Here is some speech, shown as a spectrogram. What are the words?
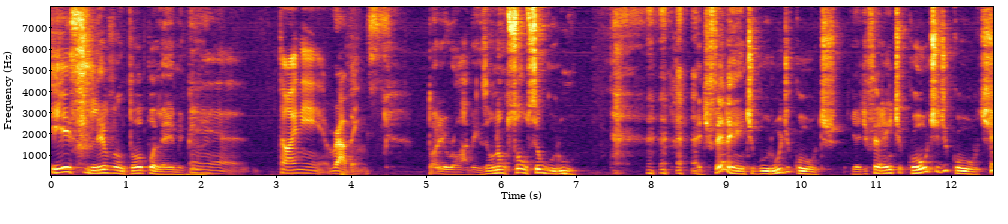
Esse levantou polêmica. É, Tony Robbins. Tony Robbins, eu não sou o seu guru. É diferente guru de coach. E é diferente coach de coach.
